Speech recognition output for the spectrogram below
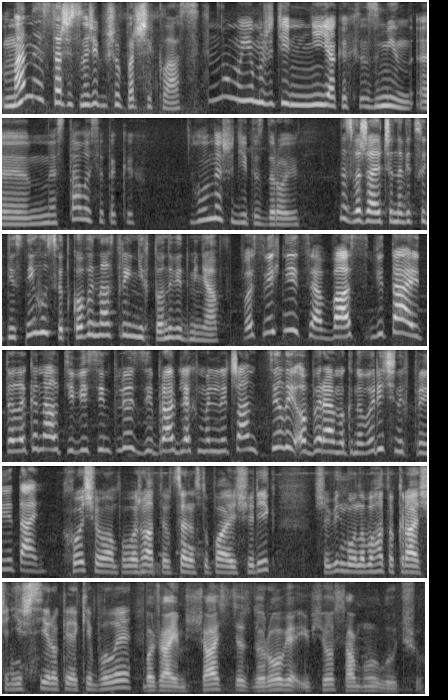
У мене старший синочок пішов в перший клас. Ну, в моєму житті ніяких змін е, не сталося таких. Головне, що діти здорові. Незважаючи на відсутність снігу, святковий настрій ніхто не відміняв. Посміхніться, вас вітають! Телеканал ТВ 7 зібрав для хмельничан цілий оберемок новорічних привітань. Хочу вам побажати в цей наступаючий рік, щоб він був набагато краще, ніж всі роки, які були. Бажаємо щастя, здоров'я і всього самого лучшого.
